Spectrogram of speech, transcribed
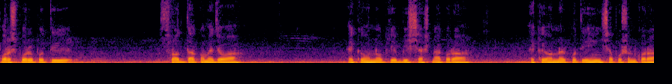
পরস্পরের প্রতি শ্রদ্ধা কমে যাওয়া, একে অন্যকে বিশ্বাস না করা, একে অন্যের প্রতি হিংসা পোষণ করা,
